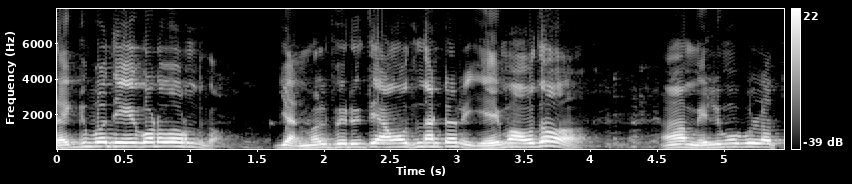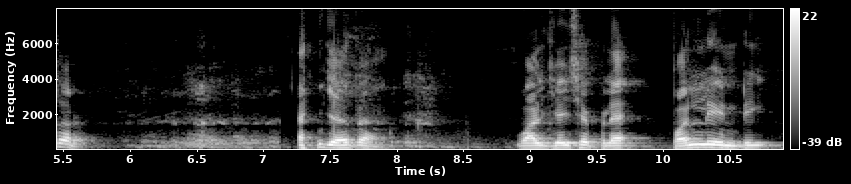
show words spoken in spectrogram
తగ్గిపోతే ఏ గొడవ ఉండదు. జన్మలు పెరిగితే ఏమవుతుందంటారు? ఏమవదో ఆ, మెల్లి మూగుళ్ళు వస్తారు. చేత వాళ్ళు చేసే ప్లే పనులేంటి?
